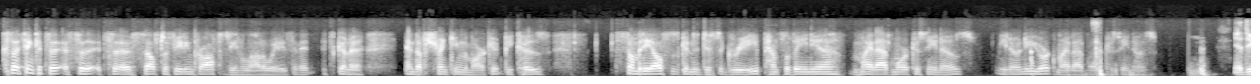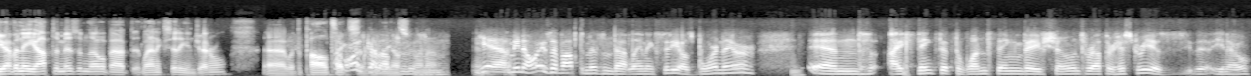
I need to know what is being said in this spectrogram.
because I think it's a it's a it's a self defeating prophecy in a lot of ways, and it, it's going to end up shrinking the market because somebody else is going to disagree. Pennsylvania might add more casinos. You know, New York might add more casinos. Yeah. Do you have any optimism though about Atlantic City in general, uh, with the politics and everything else going on? Yeah, I mean, I always have optimism about Atlantic City. I was born there, and I think that the one thing they've shown throughout their history is, that, you know,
